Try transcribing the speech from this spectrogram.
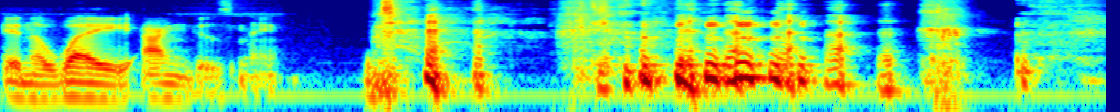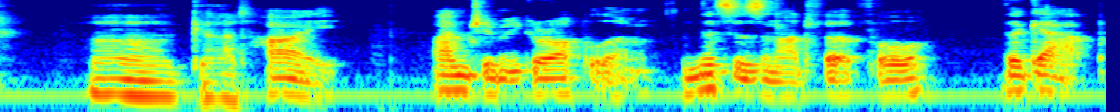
in a way angers me. oh god. Hi, I'm Jimmy Garoppolo, and this is an advert for The Gap.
